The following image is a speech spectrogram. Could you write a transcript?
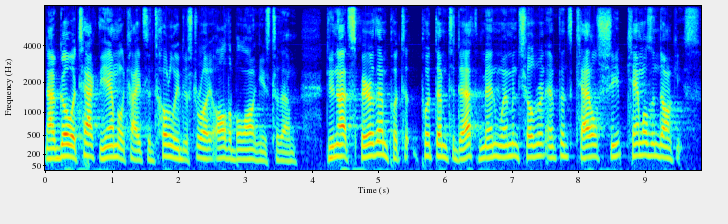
Now go attack the Amalekites and totally destroy all the belongings to them. Do not spare them, put, to, put them to death men, women, children, infants, cattle, sheep, camels, and donkeys.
